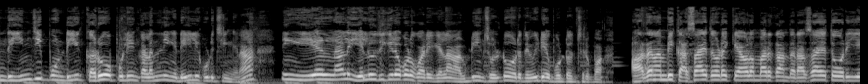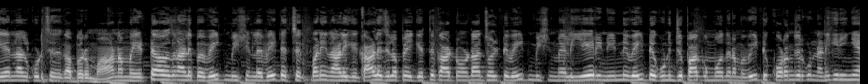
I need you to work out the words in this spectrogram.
இந்த இஞ்சி பூண்டியும் கருவேப்புளியும் கலந்து நீங்கள் டெய்லி குடிச்சிங்கன்னா நீங்கள் ஏழு நாள் எழுபது கிலோ கூட குறைக்கலாம் அப்படின்னு சொல்லிட்டு ஒருத்தன் வீடியோ போட்டு வச்சிருப்பான். அதை நம்பி கசாயத்தோட கேவலமா இருக்க அந்த ரசாயத்தை ஒரு ஏழு நாள் குடிச்சதுக்கு அப்புறமா நம்ம எட்டாவது நாள் இப்போ வெயிட் மிஷினில் வெயிட்டை செக் பண்ணி நாளைக்கு காலேஜில் போய் கெத்து காட்டணும்டான்னு சொல்லிட்டு வெயிட் மிஷின் மேலே ஏறி நின்று வெயிட்டை குனிஞ்சு பார்க்கும்போது நம்ம வெயிட் குறைஞ்சிருக்கும்னு நினைக்கிறீங்க?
